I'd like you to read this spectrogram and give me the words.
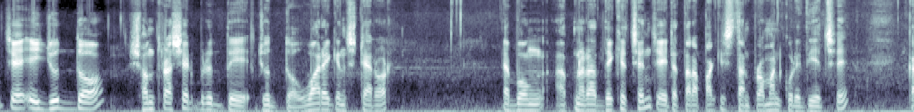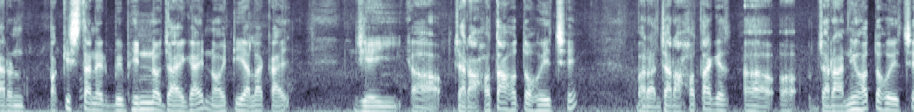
যে এই যুদ্ধ সন্ত্রাসের বিরুদ্ধে যুদ্ধ ওয়ার এগেনস্ট টেরর এবং আপনারা দেখেছেন যে এটা তারা পাকিস্তান প্রমাণ করে দিয়েছে। কারণ পাকিস্তানের বিভিন্ন জায়গায় নয়টি এলাকায় যেই যারা হতাহত হয়েছে বা যারা আহ, যারা নিহত হয়েছে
